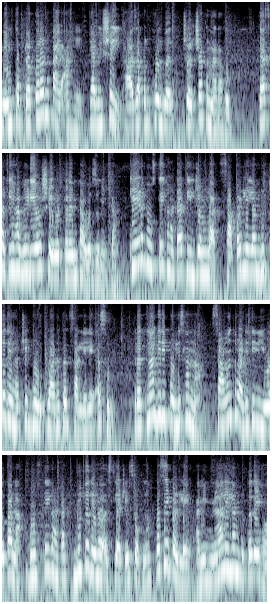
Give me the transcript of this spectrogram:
नेमकं प्रकरण काय आहे याविषयी आज आपण खोलवर चर्चा करणार आहोत. त्यासाठी हा व्हिडिओ शेवटपर्यंत आवर्जून ऐका. खेड भोसते घाटातील जंगलात सापडलेल्या मृतदेहाचे गूढ वाढतच चाललेले असून रत्नागिरी पोलिसांना सावंतवाडीतील युवकाला भोसते घाटात मृतदेह असल्याचे स्वप्न कसे पडले आणि मिळालेला मृतदेह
